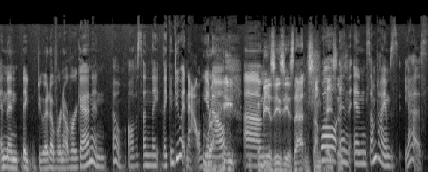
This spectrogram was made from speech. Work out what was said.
and then they do it over and over again, and oh, all of a sudden they, they can do it now. You right. know, it could be um, as easy as that in some well, cases. and and sometimes yes,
